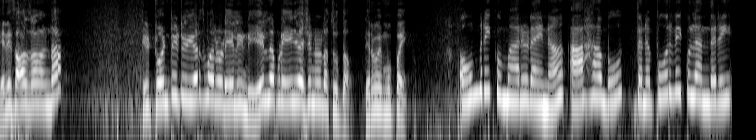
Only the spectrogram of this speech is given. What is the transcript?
ఎన్ని సంవత్సరాలంట? ఈ ట్వంటీ టూ ఇయర్స్ మనోడు ఏలిండి. ఏలినప్పుడు ఏం చేసిండో చూద్దాం. ఇరవై ముప్పై. ఓమ్రి కుమారుడైన ఆహాబు తన పూర్వీకులందరి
